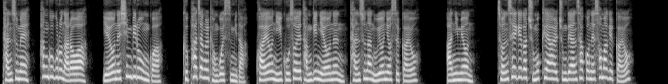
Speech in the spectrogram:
단숨에 한국으로 날아와 예언의 신비로움과 그 파장을 경고했습니다. 과연 이 고서에 담긴 예언은 단순한 우연이었을까요? 아니면 전 세계가 주목해야 할 중대한 사건의 서막일까요?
